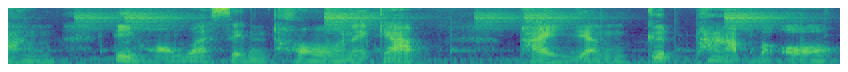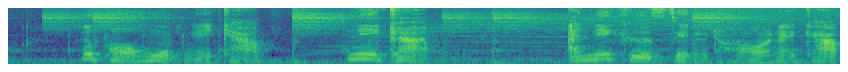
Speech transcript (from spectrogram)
รั่งที่ฮ้องว่าเซนทอร์นะครับไผ่ยังกึดภาพบะออก คือพอหูกนี้ครับ นี่ครับ อันนี้คือเซนทอร์นะครับ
